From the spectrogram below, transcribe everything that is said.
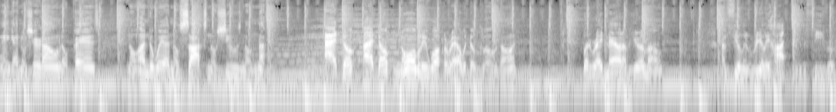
I ain't got no shirt on, no pants, no underwear, no socks, no shoes, no nothing. I don't I don't normally walk around with no clothes on. But right now I'm here alone. I'm feeling really hot because of the fever.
